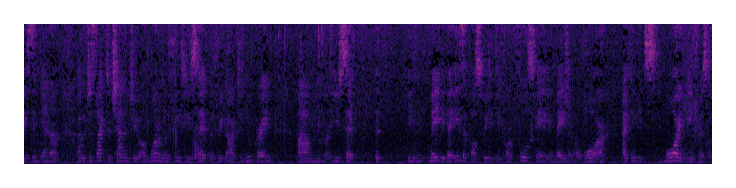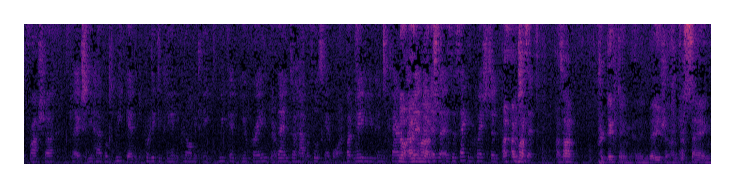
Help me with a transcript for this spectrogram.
based in Vienna. I would just like to challenge you on one of the things you said with regard to Ukraine. Um, you said that in, maybe there is a possibility for a full-scale invasion or war. I think it's more in the interest of Russia to actually have a weakened, politically and economically weakened Ukraine Yeah. than to have a full-scale war. But maybe you can clarify No, I'm that. Not- as, a, as a second question, I, I'm which not, is a, I'm not predicting an invasion. I'm just saying,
